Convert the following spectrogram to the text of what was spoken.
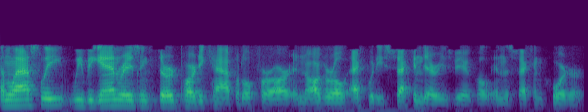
And lastly, we began raising third-party capital for our inaugural equity secondaries vehicle in the second quarter,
